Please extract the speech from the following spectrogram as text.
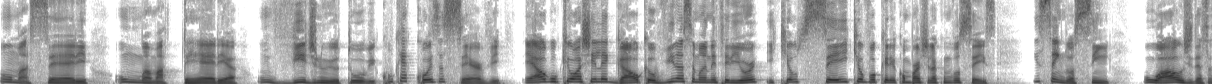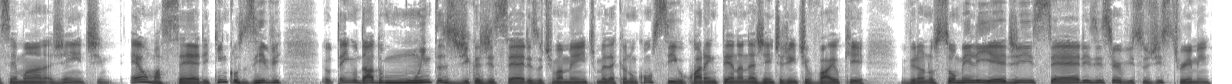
uma série, uma matéria, um vídeo no YouTube, qualquer coisa serve. É algo que eu achei legal, que eu vi na semana anterior e que eu sei que eu vou querer compartilhar com vocês. E sendo assim, o auge dessa semana, gente, é uma série que, inclusive, eu tenho dado muitas dicas de séries ultimamente, mas é que eu não consigo. Quarentena, né, gente? A gente vai o quê? Virando sommelier de séries e serviços de streaming.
